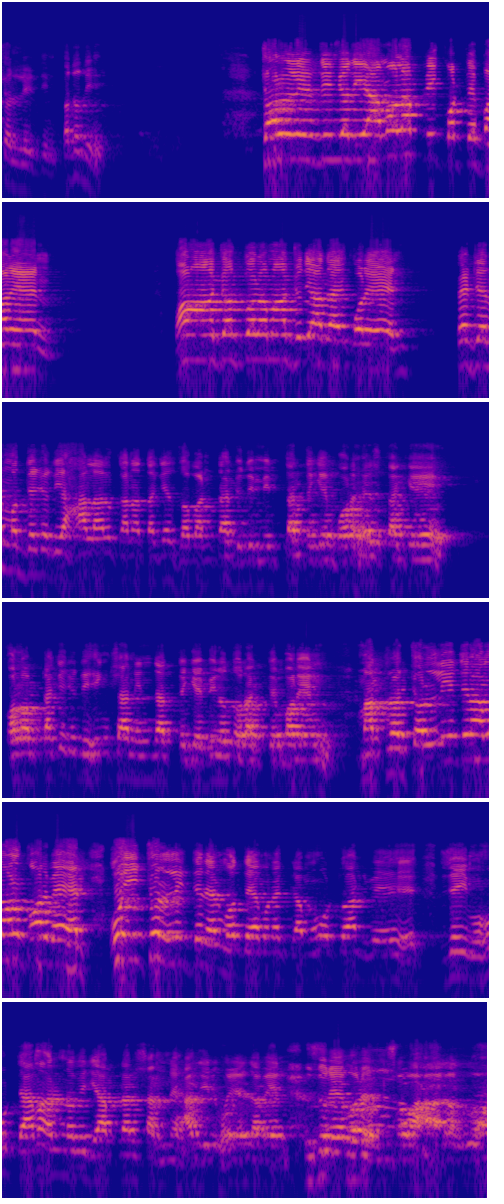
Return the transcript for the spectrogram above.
চল্লিশ দিন, কতদিন? চল্লিশ দিন যদি আমল আপনি করতে পারেন পাঁচ অক্টর নামাজ যদি আদায় করেন, পেটের মধ্যে যদি হালাল কানা থাকে, জবানটা যদি মিথ্যার থেকে, পরহেজ থাকে, কলবটাকে যদি হিংসা, নিন্দার থেকে বিরত রাখতে পারেন, মাত্র চল্লিশ দিন আমল করবেন, ওই চল্লিশ দিনের মধ্যে এমন একটা মুহূর্ত আসবে, যেই মুহূর্তে আমার নবীজি আপনার সামনে হাজির হয়ে যাবেন। জোরে বলেন, সুবহানাল্লাহ।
